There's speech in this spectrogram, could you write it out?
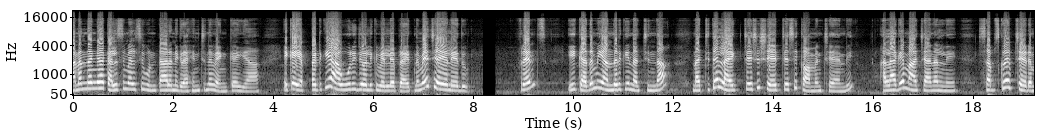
ఆనందంగా కలిసిమెలిసి ఉంటారని గ్రహించిన వెంకయ్య ఇక ఎప్పటికీ ఆ ఊరి జోలికి వెళ్ళే ప్రయత్నమే చేయలేదు. ఫ్రెండ్స్ ఈ కథ మీ అందరికీ నచ్చిందా? నచ్చితే లైక్ చేసి షేర్ చేసి కామెంట్ చేయండి. అలాగే మా ఛానల్ని సబ్స్క్రైబ్ చేయడం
